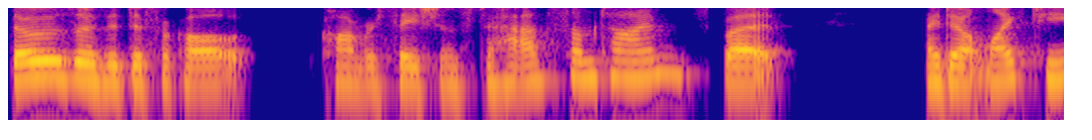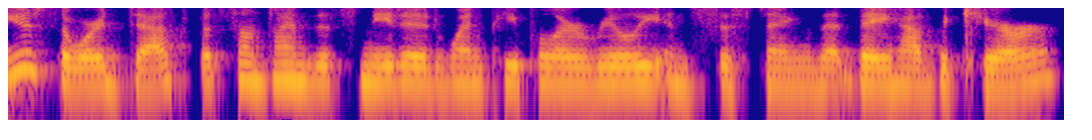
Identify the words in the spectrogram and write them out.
Those are the difficult conversations to have sometimes, but I don't like to use the word death, but sometimes it's needed when people are really insisting that they have the cure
